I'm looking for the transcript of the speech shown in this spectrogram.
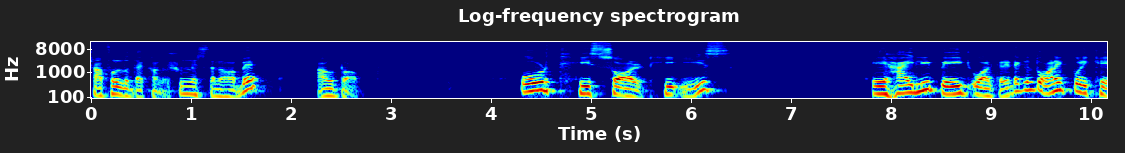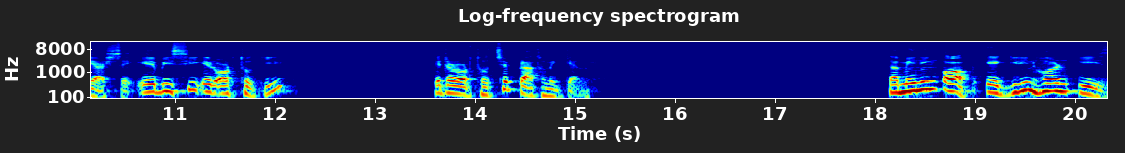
সাফল্য দেখানো, শূন্যস্থানে হবে out of worth he salt he is a highly paid worker এটা কিন্তু অনেক পরীক্ষায় আসছে। এ এবিসি এর অর্থ কি? এটার অর্থ হচ্ছে প্রাথমিক জ্ঞান। The meaning of a green horn is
